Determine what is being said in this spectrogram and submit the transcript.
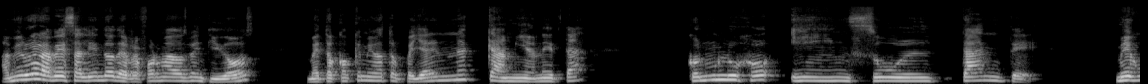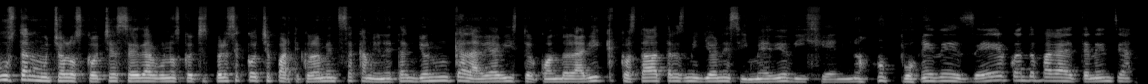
A mí una vez saliendo de Reforma 222, me tocó que me iba a atropellar en una camioneta con un lujo insultante. Me gustan mucho los coches, sé de algunos coches, pero ese coche, particularmente esa camioneta, yo nunca la había visto. Cuando la vi que costaba 3 millones y medio, dije, no puede ser, ¿cuánto paga de tenencia?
